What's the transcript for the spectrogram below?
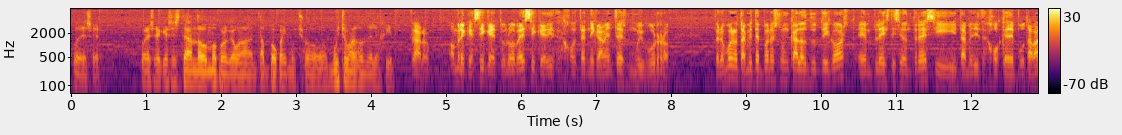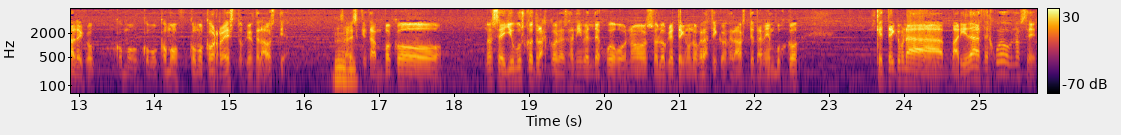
puede ser. Puede ser que se esté dando bombo porque, bueno, tampoco hay mucho, mucho más donde elegir. Claro, hombre, que sí, que tú lo ves y que dices, jo, técnicamente es muy burro. Pero bueno, también te pones un Call of Duty Ghost en PlayStation 3 y también dices, jo, que de puta madre, cómo, cómo, cómo, cómo corre esto, que es de la hostia. ¿Sabes? Que tampoco. No sé, yo busco otras cosas a nivel de juego, no solo que tenga unos gráficos de la hostia, también busco que tenga una variedad de juego, no sé.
